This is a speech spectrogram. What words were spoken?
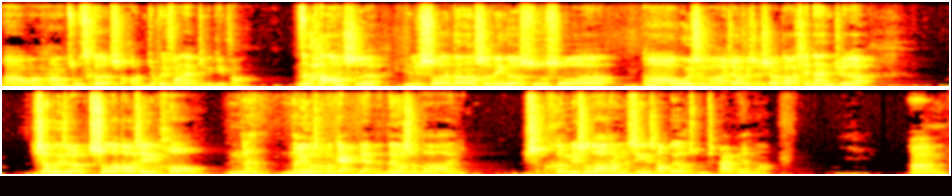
呃网上注册的时候，你就会放在这个地方。那潘老师，你说刚刚是那个是说呃为什么消费者需要道歉？那你觉得消费者收到道歉以后，能能有什么改变呢？能有什么和没收到他们心理上会有什么差别吗？嗯，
